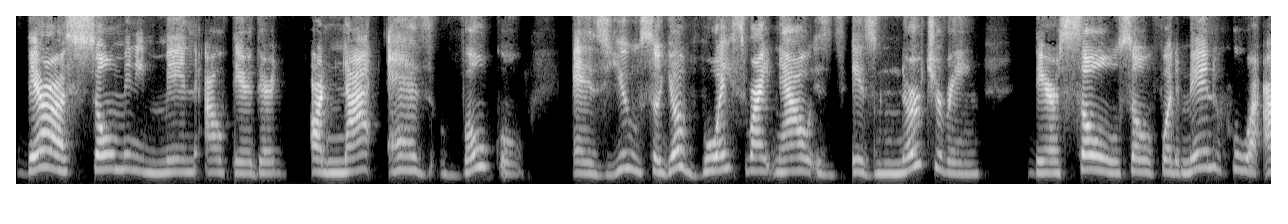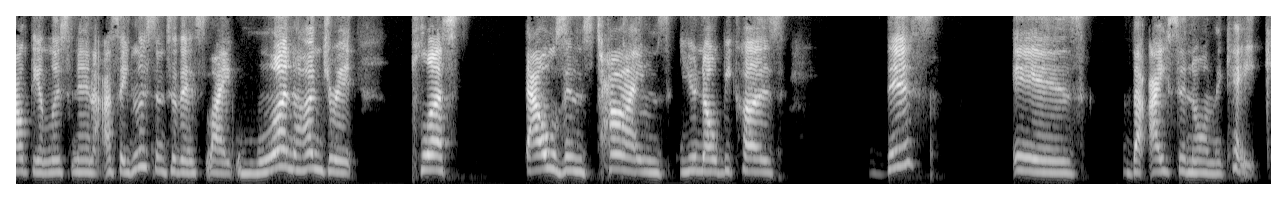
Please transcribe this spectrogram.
there are so many men out there that are not as vocal as you so your voice right now is is nurturing their souls so for the men who are out there listening i say listen to this like 100 plus thousands times you know because this is the icing on the cake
